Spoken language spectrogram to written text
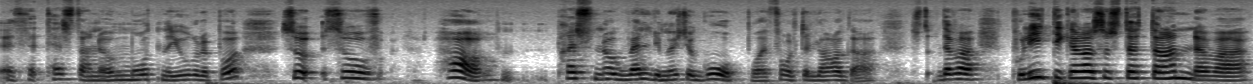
eh, testene og måten de gjorde det på, så, så har pressen òg veldig mye å gå på i forhold til å lage Det var politikere som støtta han, det var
